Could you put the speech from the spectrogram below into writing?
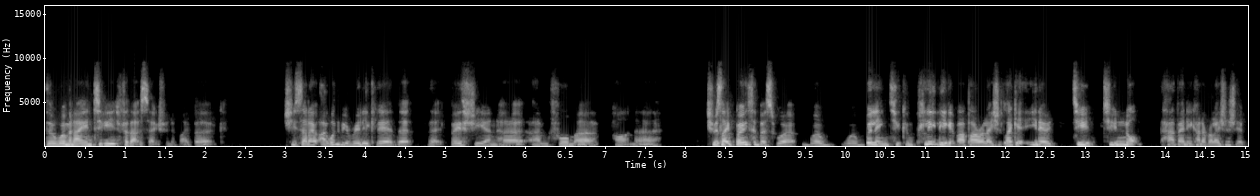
the woman I interviewed for that section of my book, she said, I, I, want to be really clear that that both she and her um, former partner, she was like, both of us were were were willing to completely give up our relationship, like it, you know, to to not have any kind of relationship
